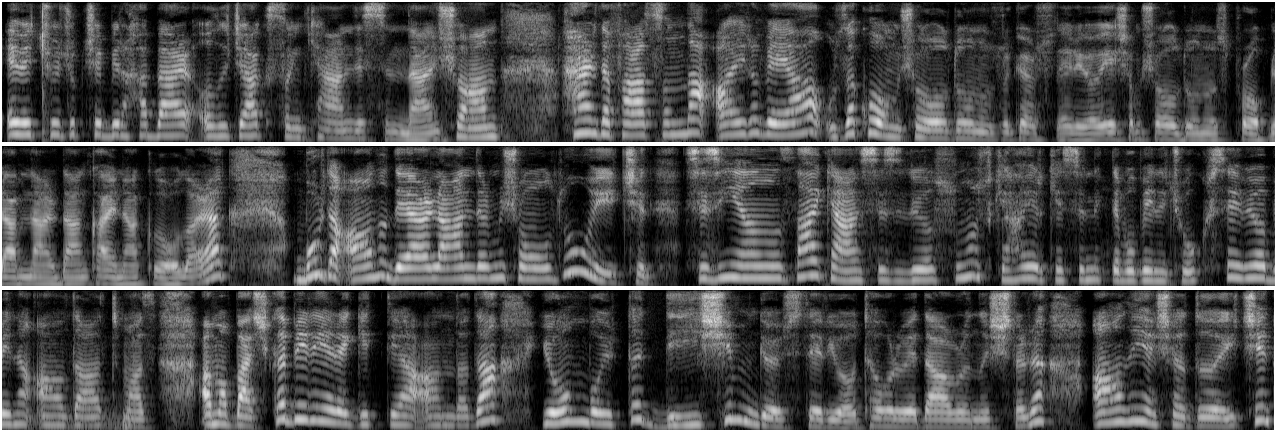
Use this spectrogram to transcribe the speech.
Evet çocukça bir haber alacaksın kendisinden. Şu an her defasında ayrı veya uzak olmuş olduğunuzu gösteriyor. Yaşamış olduğunuz problemlerden kaynaklı olarak. Burada anı değerlendirmiş olduğu için sizin yanınızdayken siz diyorsunuz ki hayır kesinlikle bu beni çok seviyor. Beni aldatmaz. Ama başka bir yere gittiği anda da yoğun boyutta değişim gösteriyor tavır ve davranış davranışları anı yaşadığı için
